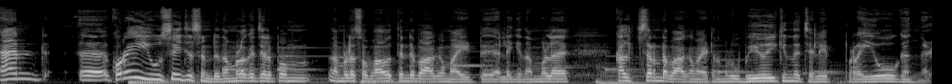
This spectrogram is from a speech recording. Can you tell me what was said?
ആൻഡ് കുറേ യൂസേജസ് ഉണ്ട്. നമ്മളൊക്കെ ചിലപ്പം നമ്മുടെ സ്വഭാവത്തിന്റെ ഭാഗമായിട്ട് അല്ലെങ്കിൽ നമ്മളെ കൾച്ചറിന്റെ ഭാഗമായിട്ട് നമ്മൾ ഉപയോഗിക്കുന്ന ചില പ്രയോഗങ്ങൾ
